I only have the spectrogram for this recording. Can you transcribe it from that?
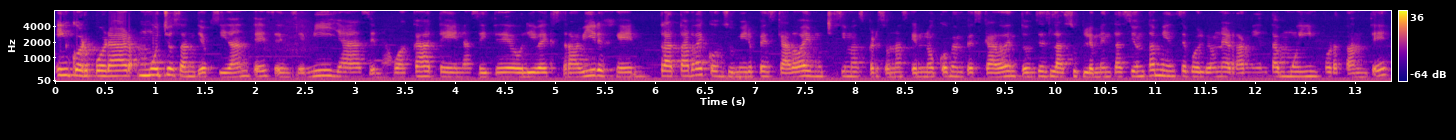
incorporar muchos antioxidantes en semillas, en aguacate, en aceite de oliva extra virgen, tratar de consumir pescado. Hay muchísimas personas que no comen pescado, entonces la suplementación también se vuelve una herramienta muy importante.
